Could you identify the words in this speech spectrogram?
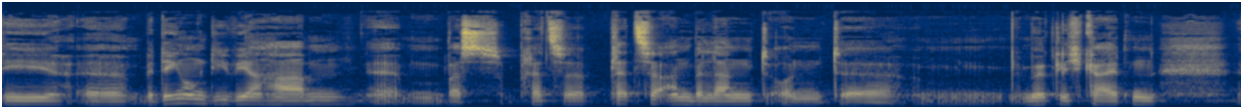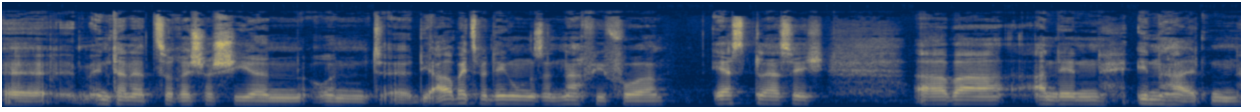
die äh, Bedingungen, die wir haben, äh, was Plätze, Plätze anbelangt und äh, Möglichkeiten äh, im Internet zu recherchieren. Und äh, die Arbeitsbedingungen sind nach wie vor erstklassig, aber an den Inhalten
